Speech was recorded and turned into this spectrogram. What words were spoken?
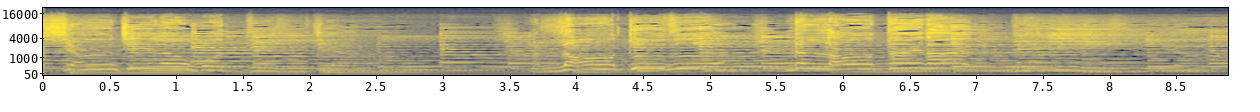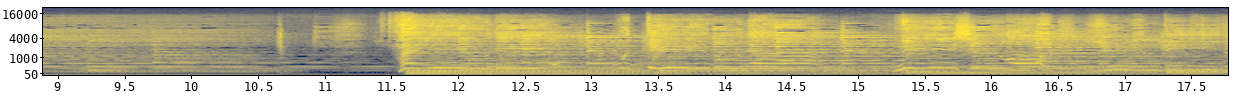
想起了我的家，那老头子，那老太太，你呀。还，我的，我的姑娘，你是我永远的忧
